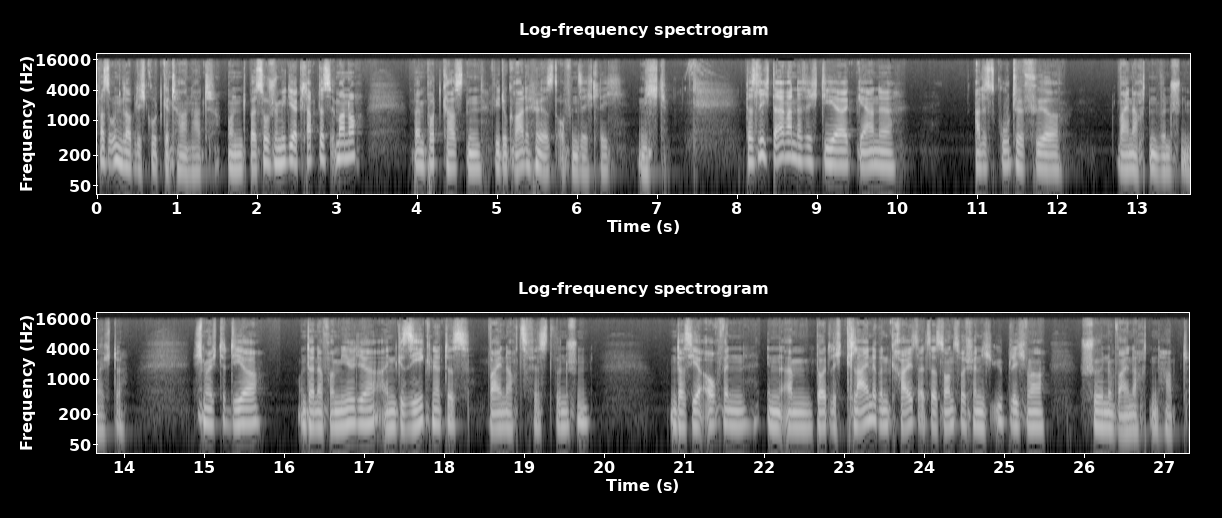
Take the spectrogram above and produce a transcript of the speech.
was unglaublich gut getan hat. Und bei Social Media klappt es immer noch, beim Podcasten, wie du gerade hörst, offensichtlich nicht. Das liegt daran, dass ich dir gerne alles Gute für Weihnachten wünschen möchte. Ich möchte dir und deiner Familie ein gesegnetes Weihnachtsfest wünschen. Und dass ihr auch wenn in einem deutlich kleineren Kreis, als das sonst wahrscheinlich üblich war, schöne Weihnachten habt.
